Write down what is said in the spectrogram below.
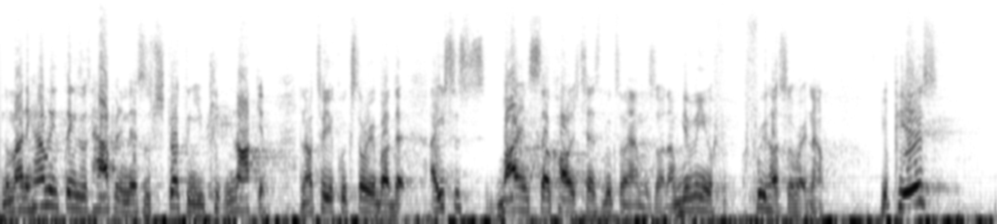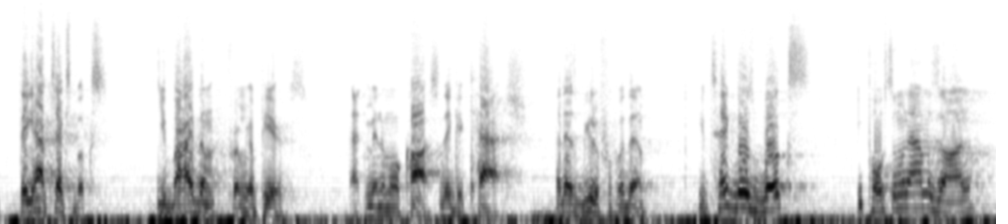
no matter how many things that's happening that's obstructing you, keep knocking. And I'll tell you a quick story about that. I used to buy and sell college textbooks on Amazon. I'm giving you a free hustle right now. Your peers, they have textbooks. You buy them from your peers at minimal cost. They get cash. That is beautiful for them. You take those books, you post them on Amazon,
